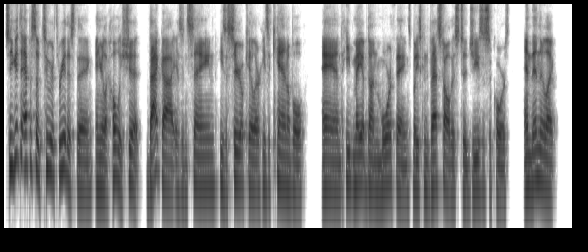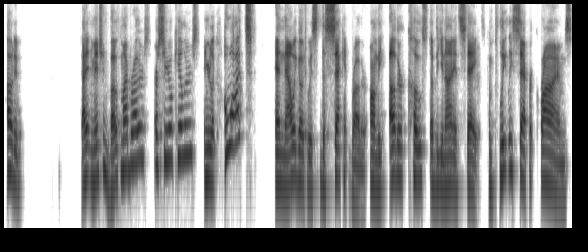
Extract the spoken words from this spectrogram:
So you get to episode two or three of this thing, and you're like, holy shit, that guy is insane. He's a serial killer. He's a cannibal. And he may have done more things, but he's confessed all this to Jesus, of course. And then they're like, oh, did I didn't mention both my brothers are serial killers? And you're like, what? And now we go to his the second brother on the other coast of the United States, completely separate crimes,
